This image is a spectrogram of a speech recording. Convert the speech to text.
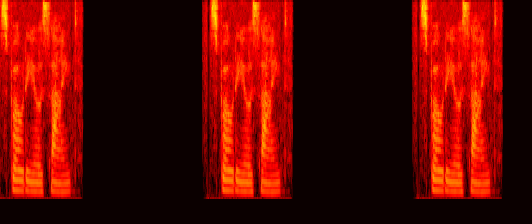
Spodiocyte. Spodiocyte. Spodiocyte.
